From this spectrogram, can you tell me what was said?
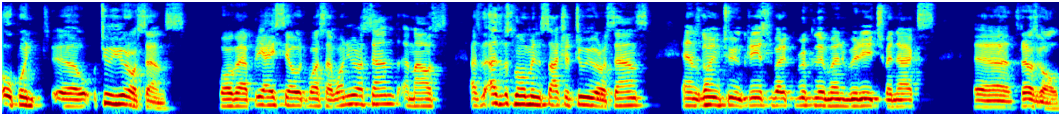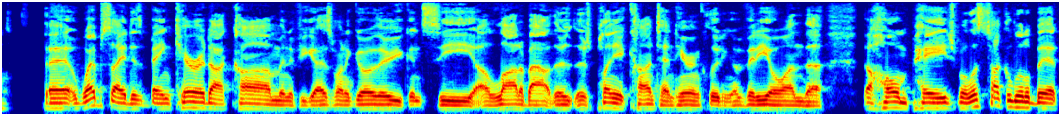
0.2 euro cents. For the pre-ICO, it was a one euro cent, and now it's at, this moment, it's actually two euro cents, and it's going to increase very quickly when we reach the next uh, threshold. The website is bankera.com. And if you guys want to go there, you can see a lot about, there's, there's plenty of content here, including a video on the, the home page. But let's talk a little bit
